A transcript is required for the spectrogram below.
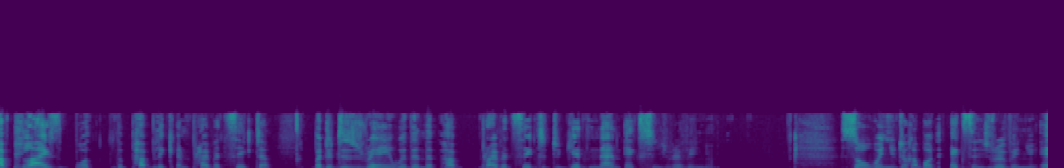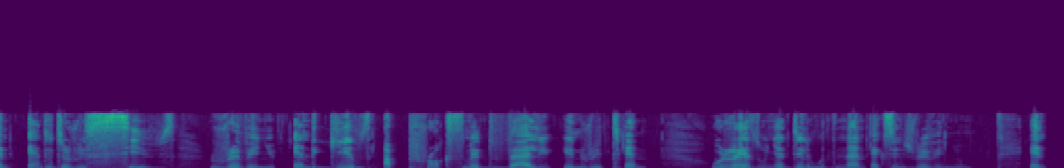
applies both to the public and private sector, but it is rare within the private sector to get non-exchange revenue. So when you talk about exchange revenue, an entity receives revenue and gives approximate value in return. Whereas when you're dealing with non-exchange revenue, an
